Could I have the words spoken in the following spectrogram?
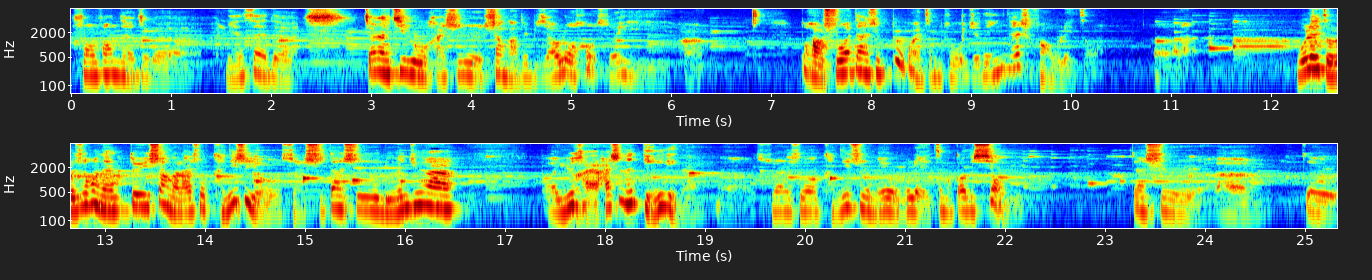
双方的这个联赛的交战记录还是上港队比较落后，所以啊不好说。但是不管怎么说，我觉得应该是放吴磊走。呃，吴磊走了之后呢，对于上港来说肯定是有损失，但是吕文君啊，呃，于海还是能顶一顶的。呃，虽然说肯定是没有吴磊这么高的效率，但是呃。各有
